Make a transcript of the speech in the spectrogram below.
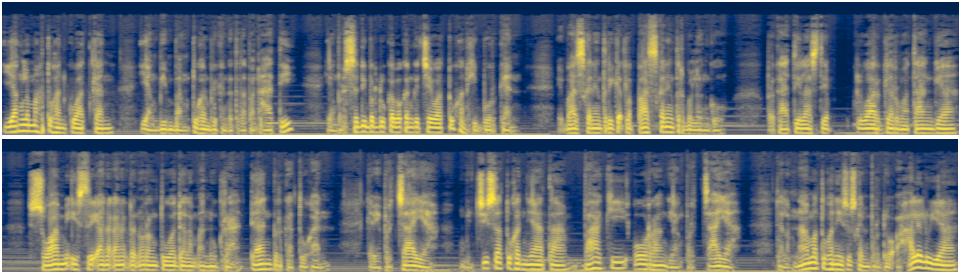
Yang lemah Tuhan kuatkan. Yang bimbang Tuhan berikan ketetapan hati. Yang bersedih berduka bahkan kecewa Tuhan hiburkan. Bebaskan yang terikat, lepaskan yang terbelenggu. Berkatilah setiap keluarga rumah tangga, suami, istri, anak-anak, dan orang tua dalam anugerah dan berkat Tuhan. Kami percaya mujizat Tuhan nyata bagi orang yang percaya. Dalam nama Tuhan Yesus kami berdoa. Haleluya.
